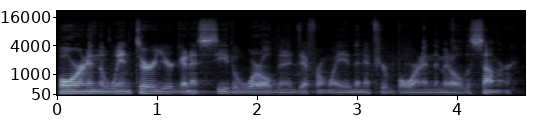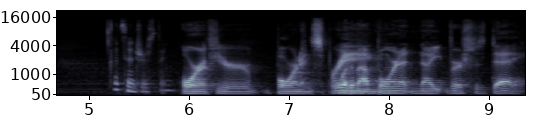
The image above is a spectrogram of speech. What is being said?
born in the winter, you're going to see the world in a different way than if you're born in the middle of the summer, That's interesting. or if you're born in spring. What about born at night versus day?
